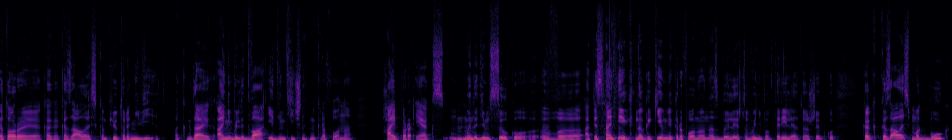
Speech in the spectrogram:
Которые, как оказалось, компьютер не видит. А Когда их... Они были два идентичных микрофона. HyperX. Мы Мгм. дадим ссылку в описании, на какие микрофоны у нас были, чтобы вы не повторили эту ошибку. Как оказалось, MacBook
